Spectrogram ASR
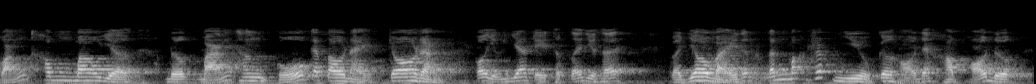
vẫn không bao giờ được bản thân của cái tôi này cho rằng có những giá trị thực tế như thế. Và do vậy đó đánh mất rất nhiều cơ hội để học hỏi được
